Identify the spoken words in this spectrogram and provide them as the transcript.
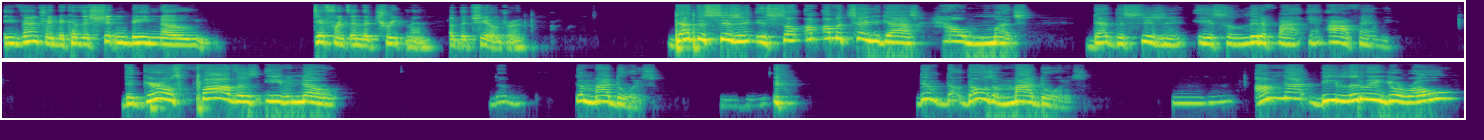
eventually because it shouldn't be no difference in the treatment of the children that decision is so. I'm, I'm gonna tell you guys how much that decision is solidified in our family. The girls' fathers even know the, they're my daughters. them, th- those are my daughters. Mhm. I'm not belittling your role.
